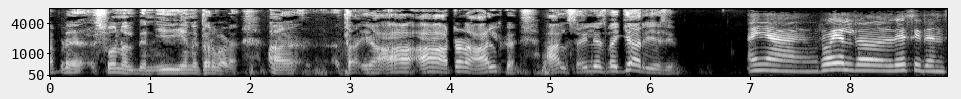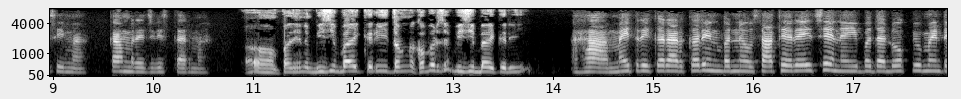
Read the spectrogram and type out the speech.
આપણે સોનલબેન ઈ એને કરવાડા આ એ આ અટણ હાલ હાલ શૈલેષભાઈ ક્યાં રહે છે? અહીંયા રોયલ રેસિડેન્સીમાં કામરેજ વિસ્તારમાં. પછી એને બીજી બાઈ કરી તમને ખબર છે બીજી બાય કરી? હા મૈત્રી કરાર કરીને બંને સાથે રહે છે ને એ બધા ડોક્યુમેન્ટ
